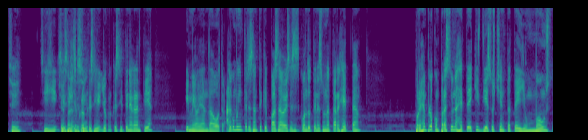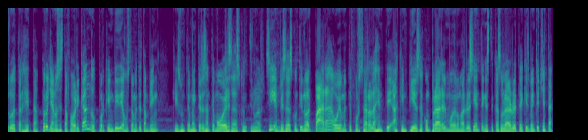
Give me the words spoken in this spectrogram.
Sí. Sí, Sí, sí, sí, yo creo que sí, yo creo que sí tenía garantía y me habían dado otra. Algo muy interesante que pasa a veces es cuando tienes una tarjeta, por ejemplo, compraste una GTX 1080 Ti, un monstruo de tarjeta, pero ya no se está fabricando porque Nvidia justamente también, que es un tema interesante mover, Empieza a descontinuar. Sí, empieza a descontinuar para obviamente forzar a la gente a que empiece a comprar el modelo más reciente, en este caso la RTX 2080.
